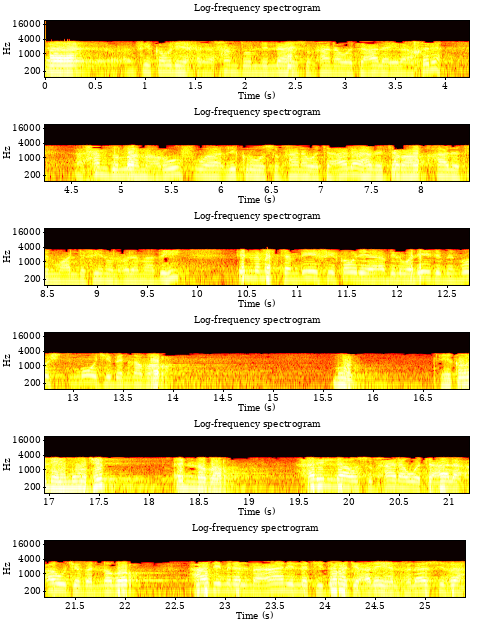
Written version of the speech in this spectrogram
آه، في قوله حمد لله سبحانه وتعالى إلى آخره حمد الله معروف وذكره سبحانه وتعالى هذا جرى عادة المؤلفين والعلماء به. إنما التنبيه في قول أبي الوليد بن رشد موجب النظر. في قوله موجب النظر. هل الله سبحانه وتعالى أوجب النظر؟ هذه من المعاني التي درج عليها الفلاسفة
